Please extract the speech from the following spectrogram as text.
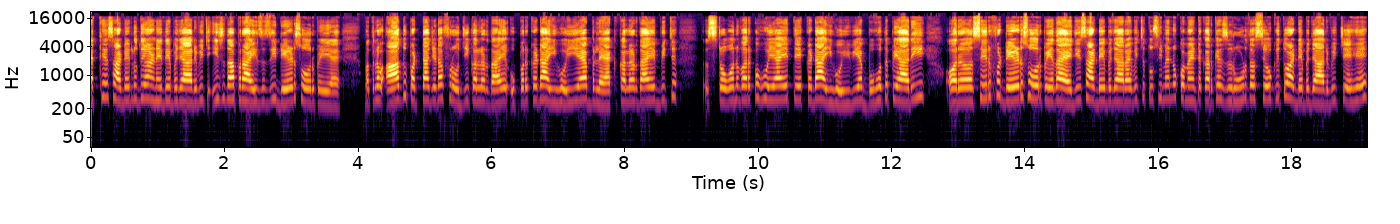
ਇੱਥੇ ਸਾਡੇ ਲੁਧਿਆਣੇ ਦੇ ਬਾਜ਼ਾਰ ਵਿੱਚ ਇਸ ਦਾ ਪ੍ਰਾਈਸ ਜੀ 150 ਰੁਪਏ ਹੈ। ਮਤਲਬ ਆ ਦੁਪੱਟਾ ਜਿਹੜਾ ਫਰੋਜੀ ਕਲਰ ਦਾ ਹੈ, ਉੱਪਰ ਕਢਾਈ ਹੋਈ ਹੈ ਬਲੈਕ ਕਲਰ ਦਾ ਹੈ, ਵਿੱਚ ਸਟੋਨ ਵਰਕ ਹੋਇਆ ਏ ਤੇ ਕਢਾਈ ਹੋਈ ਵੀ ਹੈ ਬਹੁਤ ਪਿਆਰੀ ਔਰ ਸਿਰਫ 150 ਰੁਪਏ ਦਾ ਹੈ ਜੀ ਸਾਡੇ ਬਾਜ਼ਾਰਾਂ ਵਿੱਚ। ਤੁਸੀਂ ਮੈਨੂੰ ਕਮੈਂਟ ਕਰਕੇ ਜ਼ਰੂਰ ਦੱਸਿਓ ਕਿ ਤੁਹਾਡੇ ਬਾਜ਼ਾਰ ਵਿੱਚ ਇਹ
